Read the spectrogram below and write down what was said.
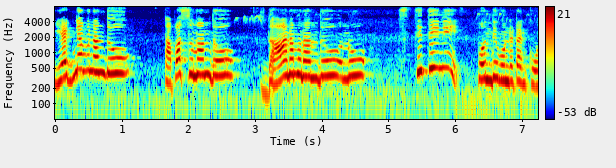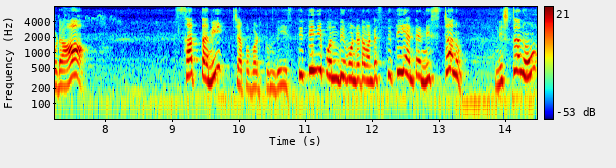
యజ్ఞమునందు తపస్సునందు దానమునందును స్థితిని పొంది ఉండటం కూడా సత్ అని చెప్పబడుతుంది. స్థితిని పొంది ఉండటం అంటే స్థితి అంటే నిష్టను. నిష్టను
